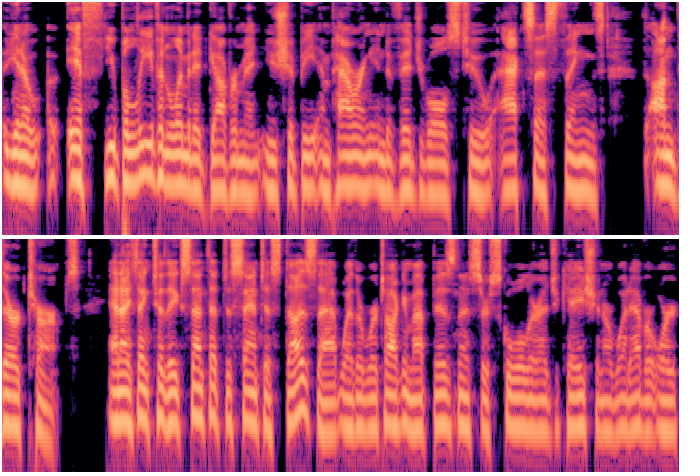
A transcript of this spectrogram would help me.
you know, if you believe in limited government, you should be empowering individuals to access things on their terms. And I think to the extent that DeSantis does that, whether we're talking about business or school or education or whatever, or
